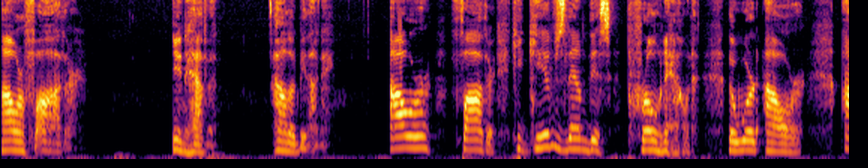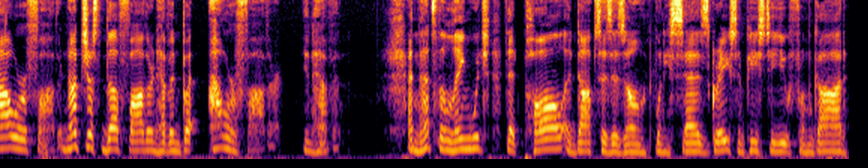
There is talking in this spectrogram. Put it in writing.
Our Father in heaven, hallowed be thy name. Our Father. He gives them this pronoun, the word our. Our Father. Not just the Father in heaven, but our Father in heaven. And that's the language that Paul adopts as his own when he says, Grace and peace to you from God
